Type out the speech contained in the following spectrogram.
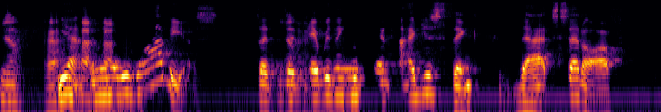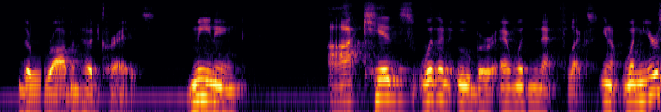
Yeah. Yeah. I mean, it was obvious that, that everything was, and I just think that set off the Robinhood craze, meaning uh, kids with an Uber and with Netflix. You know, when you're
